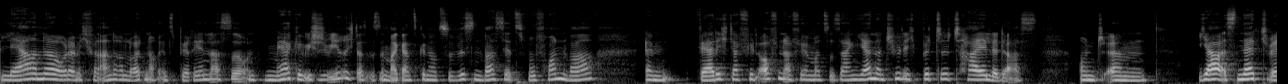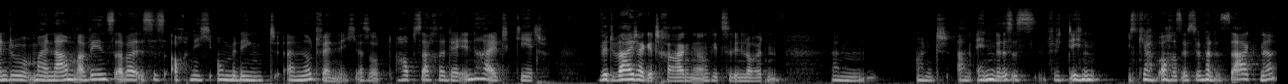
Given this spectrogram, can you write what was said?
lerne oder mich von anderen Leuten auch inspirieren lasse und merke, wie schwierig das ist, immer ganz genau zu wissen, was jetzt wovon war, ähm, werde ich da viel offener für immer zu sagen, ja, natürlich, bitte teile das. Und ähm, ja, ist nett, wenn du meinen Namen erwähnst, aber ist es auch nicht unbedingt ähm, notwendig. Also Hauptsache, der Inhalt geht, wird weitergetragen irgendwie zu den Leuten. Und am Ende ist es für den, ich glaube auch, selbst wenn man das sagt, ne,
